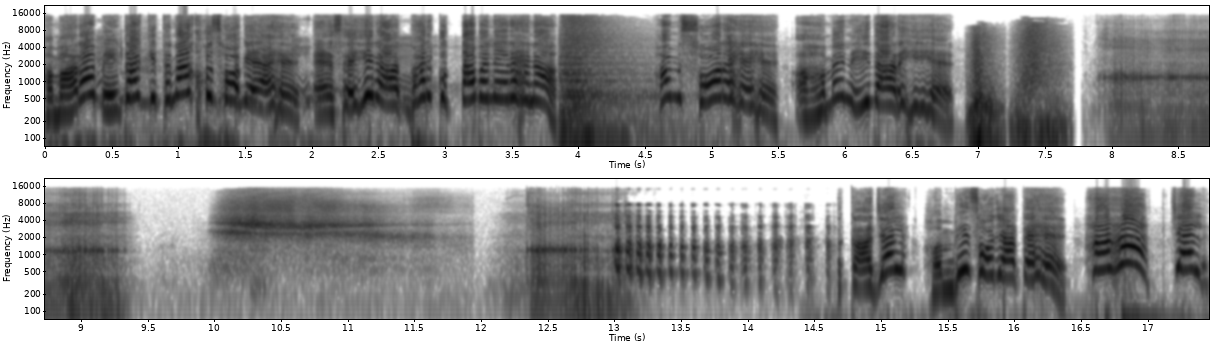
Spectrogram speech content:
हमारा बेटा कितना खुश हो गया है। ऐसे ही रात भर कुत्ता बने रहना। हम सो रहे हैं। हमें नींद आ रही है। काजल, हम भी सो जाते हैं। हाँ हाँ चल।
